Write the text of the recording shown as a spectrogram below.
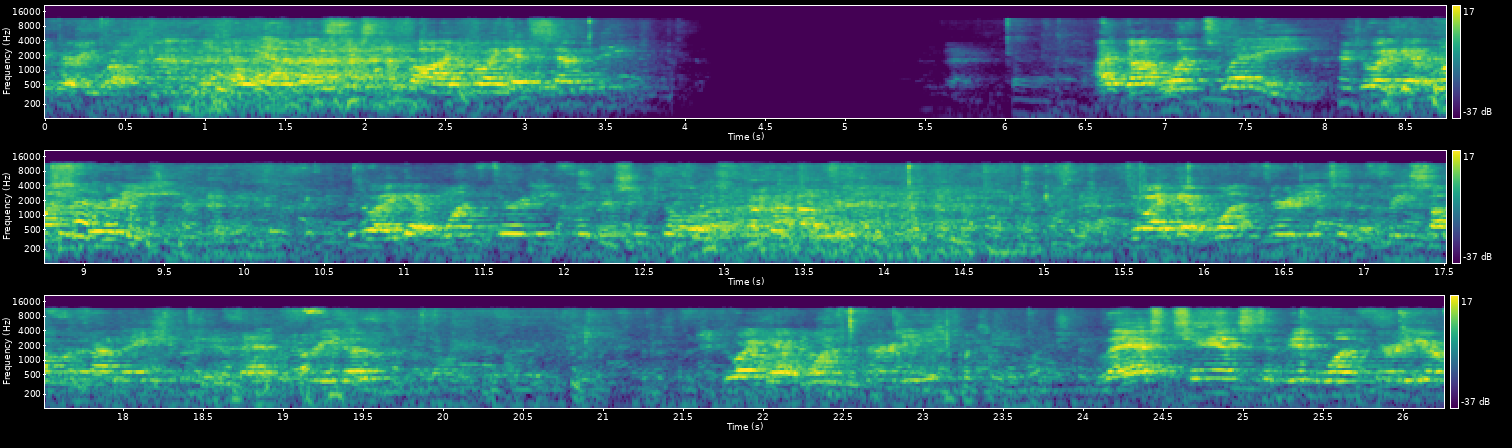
you very well. Okay, I've got 65, do I get 70? I've got 120, do I get 130? Do I get 130 for this indoor? Do I get 130 to the Free Software Foundation to defend freedom? Do I get 130? Last chance to bid 130 or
